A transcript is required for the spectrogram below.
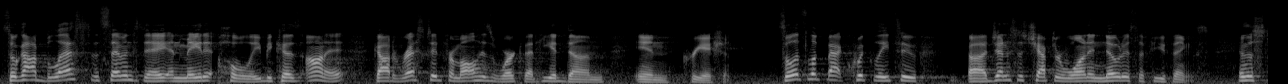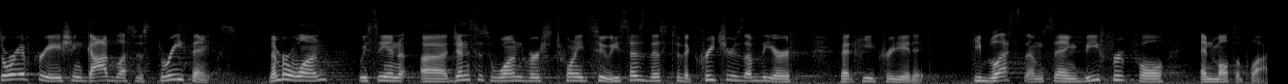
So God blessed the seventh day and made it holy because on it God rested from all his work that he had done in creation. So let's look back quickly to uh, Genesis chapter 1 and notice a few things. In the story of creation, God blesses three things. Number one, we see in uh, Genesis 1, verse 22, he says this to the creatures of the earth that he created. He blessed them, saying, Be fruitful and multiply.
